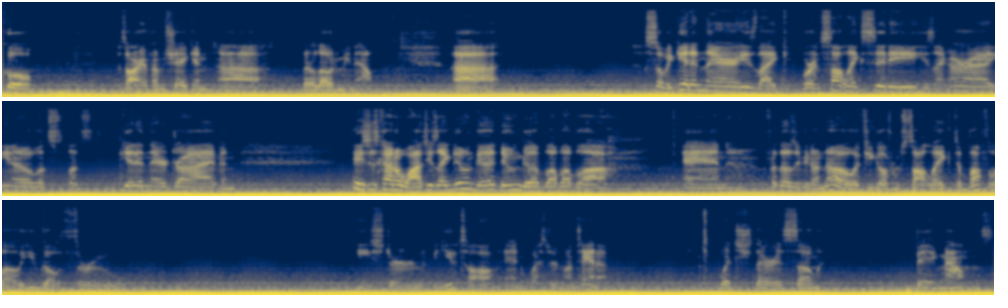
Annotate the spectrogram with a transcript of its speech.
cool. Sorry if I'm shaking. Uh, they're loading me now. Uh, so we get in there. He's like, we're in Salt Lake City. He's like, all right, you know, let's let's get in there, drive, and he's just kind of watching. He's like, doing good, doing good, blah, blah, blah. And for those of you don't know, if you go from Salt Lake to Buffalo, you go through eastern Utah and western Montana, which there is some big mountains.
